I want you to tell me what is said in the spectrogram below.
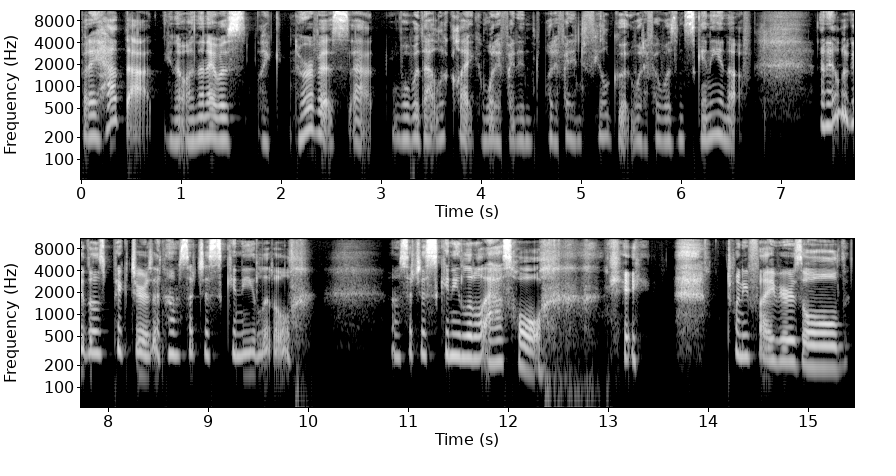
But I had that, you know, and then I was like nervous at what would that look like? And what if I didn't what if I didn't feel good? What if I wasn't skinny enough? And I look at those pictures and I'm such a skinny little I'm such a skinny little asshole. okay. 25 years old,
